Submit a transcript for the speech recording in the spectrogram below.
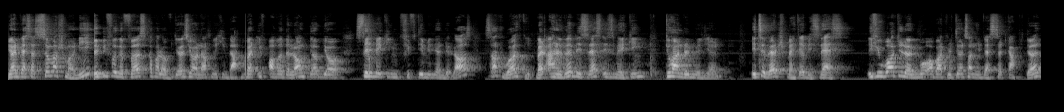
you invested so much money. Maybe for the first couple of years, you are not making that. But if over the long term, you're still making $50 million, it's not worth it. But another business is making 200 million. It's a much better business. If you want to learn more about returns on invested capital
